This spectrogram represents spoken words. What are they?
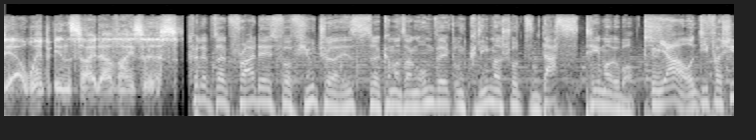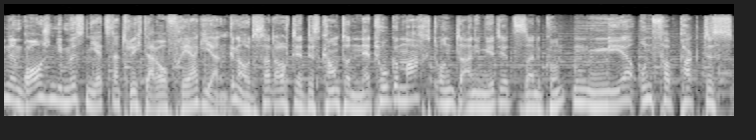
Der Web Insider weiß es. Philipp, seit Fridays for Future ist, äh, kann man sagen, Umwelt- und Klimaschutz das Thema überhaupt. Ja, und die verschiedenen Branchen, die müssen jetzt natürlich darauf reagieren. Genau, das hat auch der Discounter Netto gemacht und animiert jetzt seine Kunden, mehr unverpacktes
